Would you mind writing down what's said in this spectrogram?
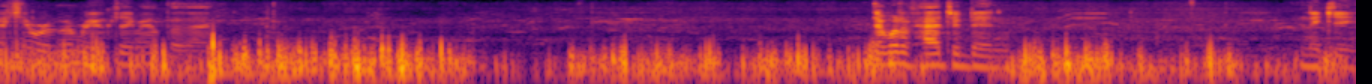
I can't remember who came after that. That would have had to have been Nikki.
